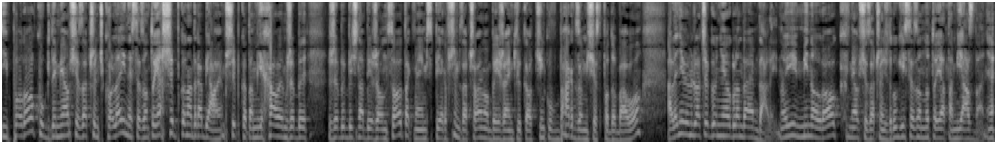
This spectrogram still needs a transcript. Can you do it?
i po roku, gdy miał się zacząć kolejny sezon, to ja szybko nadrabiałem, szybko tam jechałem, żeby, żeby być na bieżąco. Tak miałem z pierwszym, zacząłem, obejrzałem kilka odcinków, bardzo mi się spodobało, ale nie wiem dlaczego nie oglądałem dalej. No i minął rok, miał się zacząć drugi sezon, no to ja tam jazda, nie?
